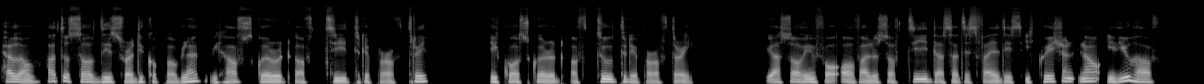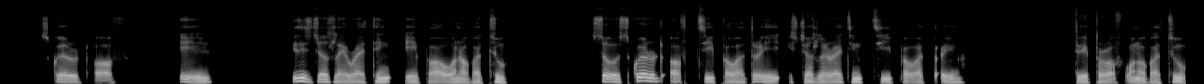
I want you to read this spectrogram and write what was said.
Hello, how to solve this radical problem? We have square root of t to the power of 3 equals square root of 2 to the power of 3. We are solving for all values of t that satisfy this equation. Now, if you have square root of a, this is just like writing a power 1 over 2. So, square root of t power 3 is just like writing t power 3 to the power of 1 over 2.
